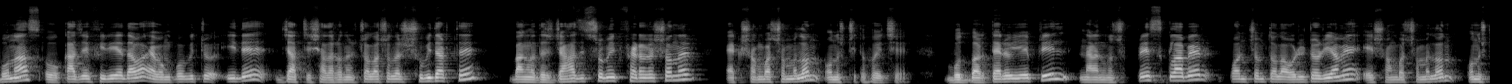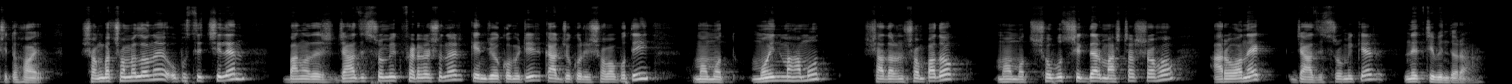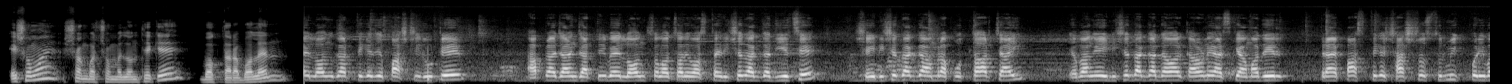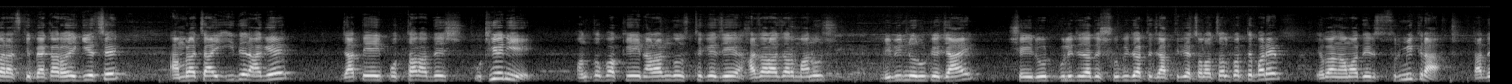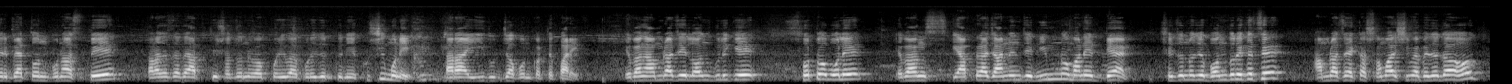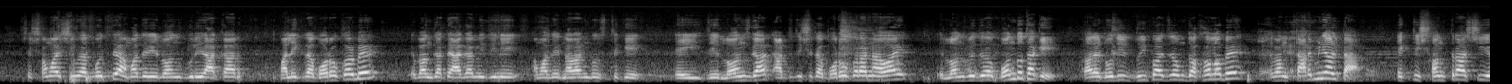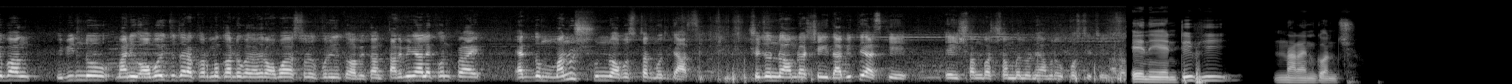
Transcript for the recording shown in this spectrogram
বোনাস ও কাজে ফিরিয়ে দেওয়া এবং পবিত্র ঈদে যাত্রী সাধারণের চলাচলের সুবিধার্থে বাংলাদেশ জাহাজি শ্রমিক ফেডারেশনের এক সংবাদ সম্মেলন অনুষ্ঠিত হয়েছে। বুধবার তেরোই এপ্রিল নারায়ণগঞ্জ প্রেস ক্লাবের পঞ্চমতলা অডিটোরিয়ামে এই সংবাদ সম্মেলন অনুষ্ঠিত হয়। সংবাদ সম্মেলনে উপস্থিত ছিলেন বাংলাদেশ জাহাজি শ্রমিক ফেডারেশনের কেন্দ্রীয় কমিটির কার্যকরী সভাপতি মোহাম্মদ মঈন মাহমুদ, সাধারণ সম্পাদক মোহাম্মদ সবুজ শিকদার মাস্টার সহ আরও অনেক জাহাজি শ্রমিকের নেতৃবৃন্দরা। এ সময় সংবাদ সম্মেলন থেকে বক্তারা বলেন, লঞ্চঘাট থেকে যে পাঁচটি রুটে, আপনারা জানেন যাত্রীবাহী লঞ্চ চলাচলে অস্থায়ী নিষেধাজ্ঞা দিয়েছে। সেই নিষেধাজ্ঞা আমরা প্রত্যাহার চাই এবং এই নিষেধাজ্ঞা দেওয়ার কারণে আজকে আমাদের প্রায় পাঁচ থেকে সাতশো শ্রমিক পরিবার আজকে বেকার হয়ে গিয়েছে। আমরা চাই ঈদের আগে যাতে এই প্রত্যাহার আদেশ উঠিয়ে নিয়ে অন্তপক্ষে নারায়ণগঞ্জ থেকে যে হাজার হাজার মানুষ বিভিন্ন রুটে যায়, সেই রুটগুলিতে যাতে সুবিধার্থে যাত্রীরা চলাচল করতে পারে এবং আমাদের শ্রমিকরা তাদের বেতন, বোনাস পেয়ে তারা যাতে তাদের আত্মীয় স্বজন এবং পরিবার পরিজনকে নিয়ে খুশি মনে তারা ঈদ উদযাপন করতে পারে। এবং আমরা যে লঞ্চগুলিকে ছোট বলে এবং আপনারা জানেন যে নিম্নমানের ড্যাগ সেজন্য যে বন্ধ রেখেছে, আমরা চাই একটা সময়সীমা বেঁধে দেওয়া হোক। সে সময়সীমার মধ্যে আমাদের এই লঞ্চগুলির আকার মালিকরা বড় করবে এবং যাতে আগামী দিনে আমাদের নারায়ণগঞ্জ থেকে এই যে লঞ্চ ঘাট, আর যদি সেটা বড় করা না হয়, এই লঞ্চগুলি যদি বন্ধ থাকে, তাহলে নদীর দুই পাশ যেরকম দখল হবে এবং টার্মিনালটা একটি সন্ত্রাসী এবং বিভিন্ন মানে অবৈধ যারা কর্মকাণ্ড তাদের অবস্থানে পরিণত হবে। কারণ টার্মিনাল এখন প্রায় একদম মানুষ শূন্য অবস্থার মধ্যে আছে। সেজন্য আমরা সেই দাবিতে আজকে এই সংবাদ সম্মেলনে আমরা উপস্থিত হয়েছি। NN TV Narayanganj.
